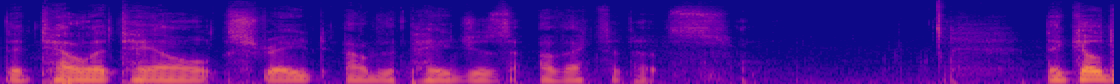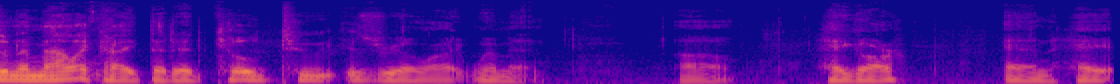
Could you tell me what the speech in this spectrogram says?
that tell a tale straight out of the pages of Exodus. They killed an Amalekite that had killed two Israelite women, uh, Hagar and ha-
